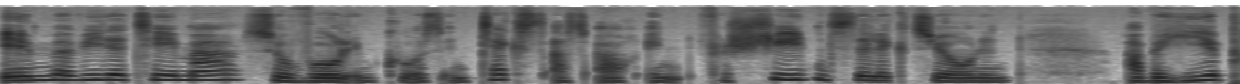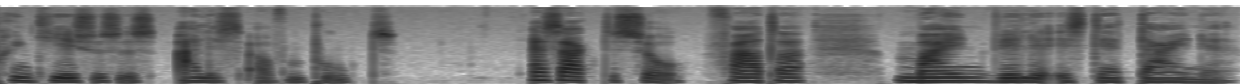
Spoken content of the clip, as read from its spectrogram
immer wieder Thema, sowohl im Kurs in Text als auch in verschiedenste Lektionen, aber hier bringt Jesus es alles auf den Punkt. Er sagte so, Vater, mein Wille ist der deine,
